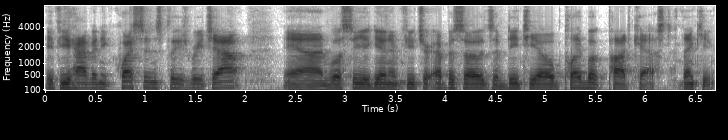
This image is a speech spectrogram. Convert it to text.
if you have any questions, please reach out, and we'll see you again in future episodes of DTO Playbook Podcast. Thank you.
